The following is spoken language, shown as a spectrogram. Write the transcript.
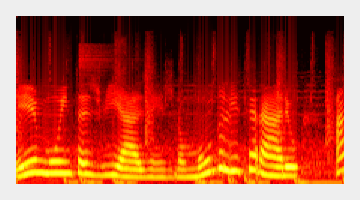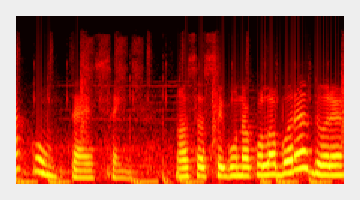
e muitas viagens no mundo literário acontecem. Nossa segunda colaboradora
